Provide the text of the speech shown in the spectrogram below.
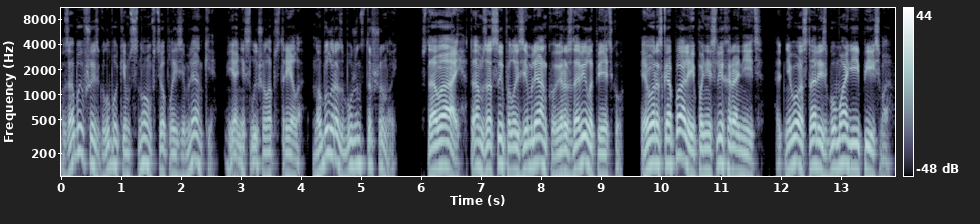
Забывшись глубоким сном в теплой землянке, я не слышал обстрела, но был разбужен старшиной. «Вставай, там засыпало землянку и раздавило Петьку. Его раскопали и понесли хоронить. От него остались бумаги и письма.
